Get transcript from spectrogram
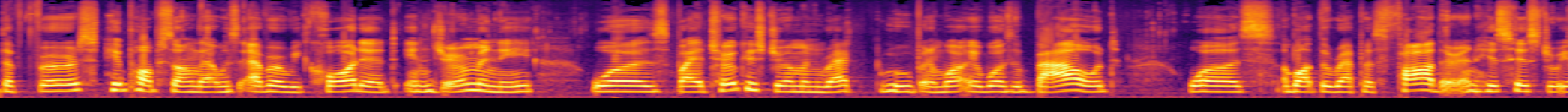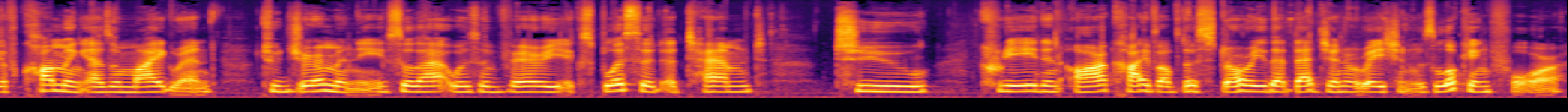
the first hip hop song that was ever recorded in Germany was by a Turkish German rap group, and what it was about was about the rapper's father and his history of coming as a migrant to Germany. So that was a very explicit attempt to create an archive of the story that that generation was looking for.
